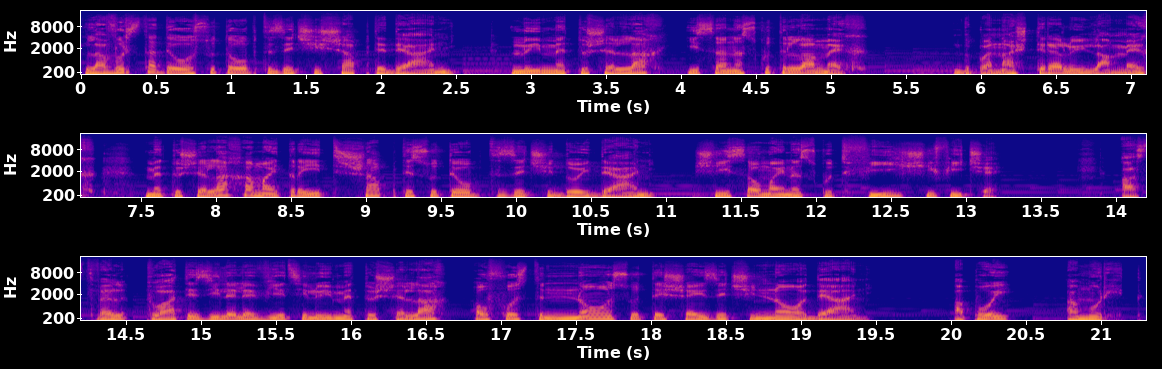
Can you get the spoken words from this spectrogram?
La vârsta de 187 de ani, lui Metușelah i s-a născut Lameh. După nașterea lui Lameh, Metușelah a mai trăit 782 de ani și i s-au mai născut fii și fiice. Astfel, toate zilele vieții lui Metușelah au fost 969 de ani. Apoi a murit.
